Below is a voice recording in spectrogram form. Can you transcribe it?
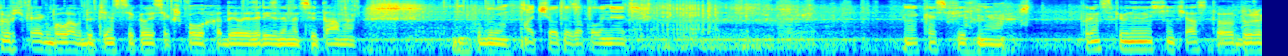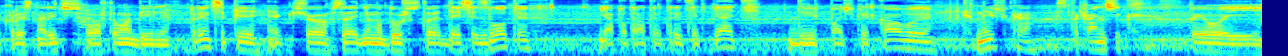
Ручка як була в дитинстві, колись як в школу ходили з різними цвітами. Ну, Буду отчоти заполонять. Якась фігня. В принципі, в нинішній час то дуже корисна річ в автомобілі. В принципі, якщо в середньому душ стоїть 10 злотих, я потратив 35, дві пачки кави, книжка, стаканчик, пиво і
